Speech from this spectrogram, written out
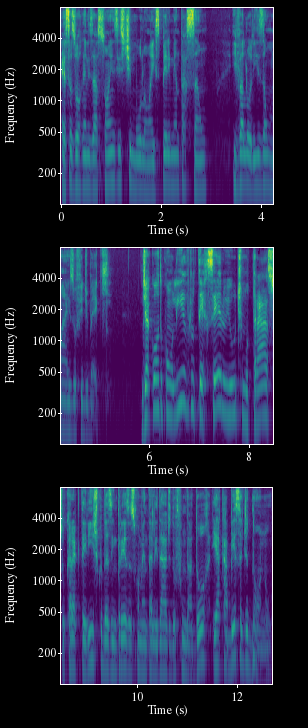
Essas organizações estimulam a experimentação e valorizam mais o feedback. De acordo com o livro, o terceiro e último traço característico das empresas com mentalidade do fundador é a cabeça de dono.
